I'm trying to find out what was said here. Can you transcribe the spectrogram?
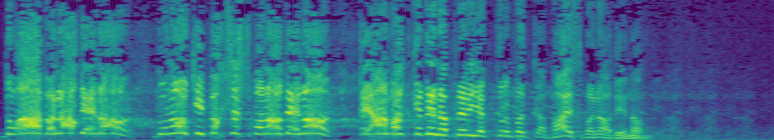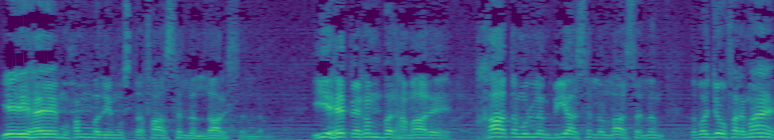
دعا بنا دینا، گناہوں کی بخشش بنا دینا، قیامت کے دن اپنے لیے قربت کا باعث بنا دینا۔ یہ ہے محمد مصطفیٰ صلی اللہ علیہ وسلم۔ یہ ہے پیغمبر ہمارے خاتم الانبیاء صلی اللہ علیہ وسلم۔ توجہ فرمائیں۔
